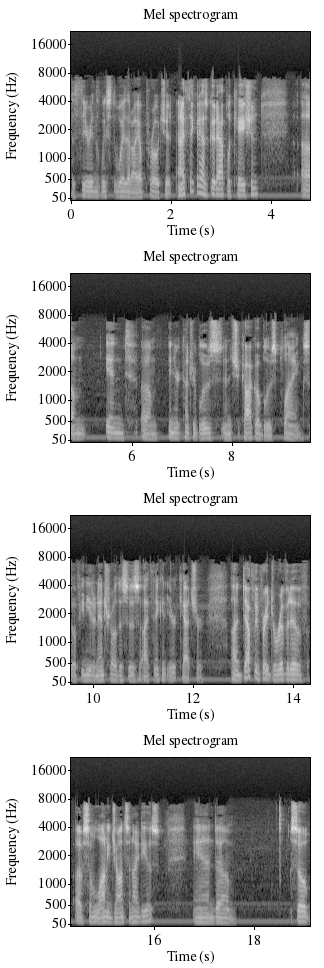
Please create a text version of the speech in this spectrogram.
the theory in at least the way that I approach it. And I think it has good application um, in um, in your country blues and Chicago blues playing. So if you need an intro, this is I think an ear catcher. Uh, definitely very derivative of some Lonnie Johnson ideas, and um, so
